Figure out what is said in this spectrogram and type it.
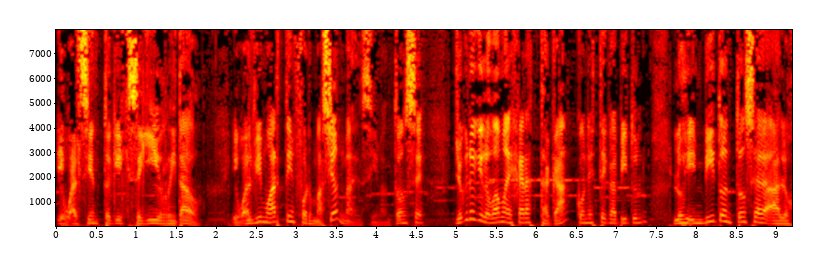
Igual siento que seguí irritado. Igual vimos harta información más encima. Entonces, yo creo que lo vamos a dejar hasta acá con este capítulo. Los invito entonces a, los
